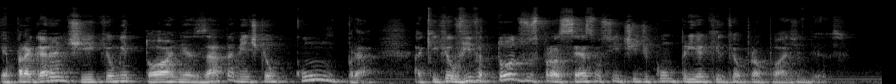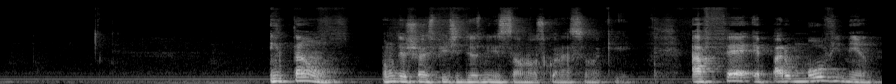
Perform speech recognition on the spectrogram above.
é para garantir que eu me torne exatamente, que eu cumpra aqui, que eu viva todos os processos no sentido de cumprir aquilo que é o propósito de Deus. Então, vamos deixar o Espírito de Deus ministrar o nosso coração aqui. A fé é para o movimento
